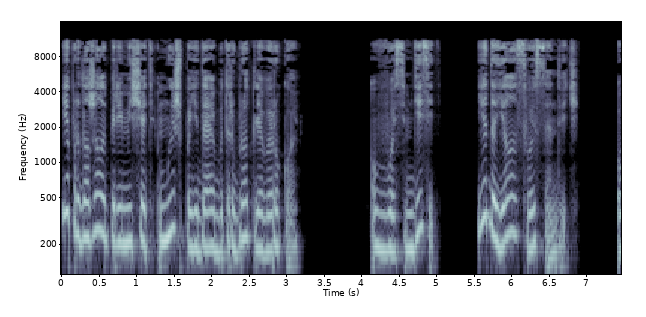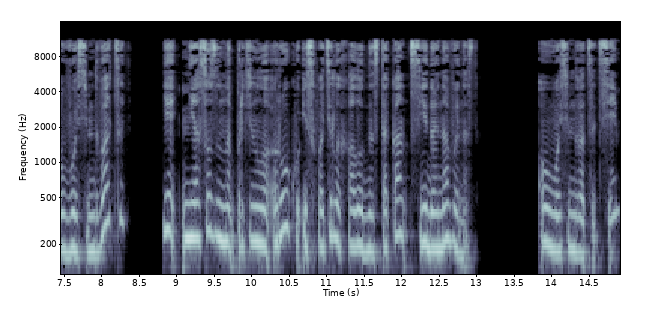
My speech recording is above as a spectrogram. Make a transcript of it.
Я продолжала перемещать мышь, поедая бутерброд левой рукой. В 8.10 я доела свой сэндвич. В 8.20 я неосознанно протянула руку и схватила холодный стакан с едой на вынос. В 8.27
